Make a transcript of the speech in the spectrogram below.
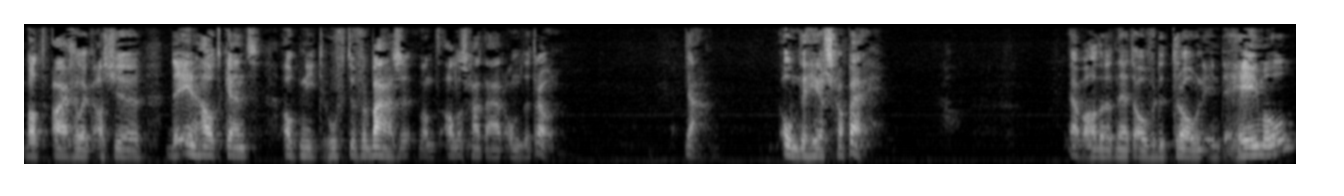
Wat eigenlijk, als je de inhoud kent, ook niet hoeft te verbazen, want alles gaat daar om de troon. Ja, om de heerschappij. Ja, we hadden het net over de troon in de hemel.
